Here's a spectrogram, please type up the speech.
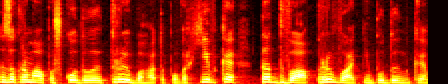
Зокрема, пошкодили три багатоповерхівки та два приватні будинки.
